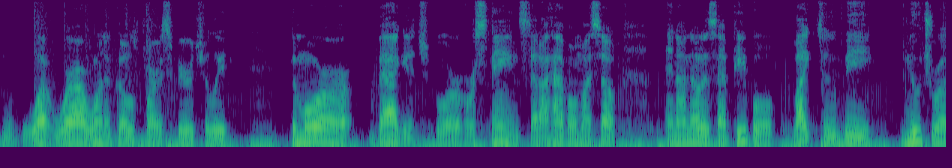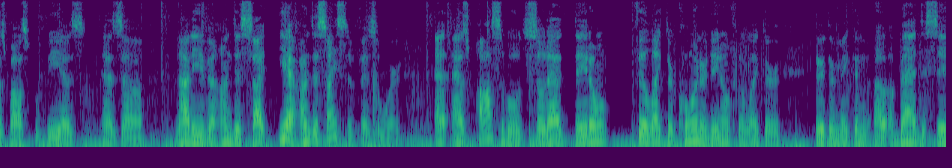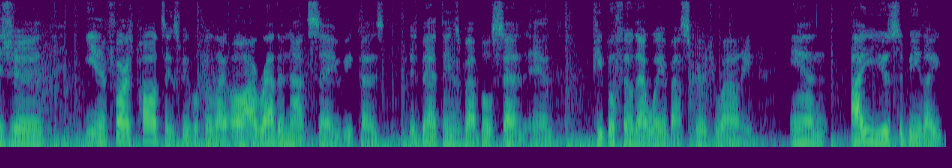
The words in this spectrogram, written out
what where I want to go far spiritually, the more baggage or or stains that I have on myself, and I notice that people like to be neutral as possible, be as as uh, not even undecisive. Yeah, undecisive is the word, as, as possible, so that they don't feel like they're cornered. They don't feel like they're they're they're making a, a bad decision. Yeah, as far as politics, people feel like, oh, I'd rather not say because there's bad things about both sides, and people feel that way about spirituality. And I used to be like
